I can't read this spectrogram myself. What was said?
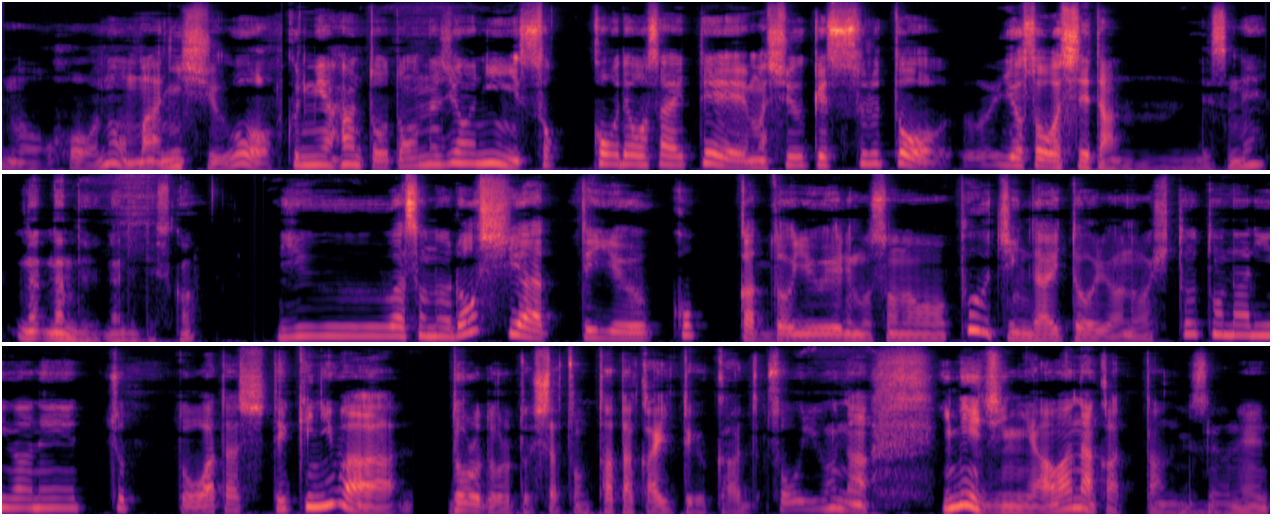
の方の、まあ、2州を、クリミア半島と同じように速攻で抑えて、まあ、集結すると予想はしてたんですね。な、なんで、なんでですか？理由はそのロシアっていう国家というよりもそのプーチン大統領の人となりがね、ちょっと私的にはドロドロとしたその戦いというか、そういうふうなイメージに合わなかったんですよね。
